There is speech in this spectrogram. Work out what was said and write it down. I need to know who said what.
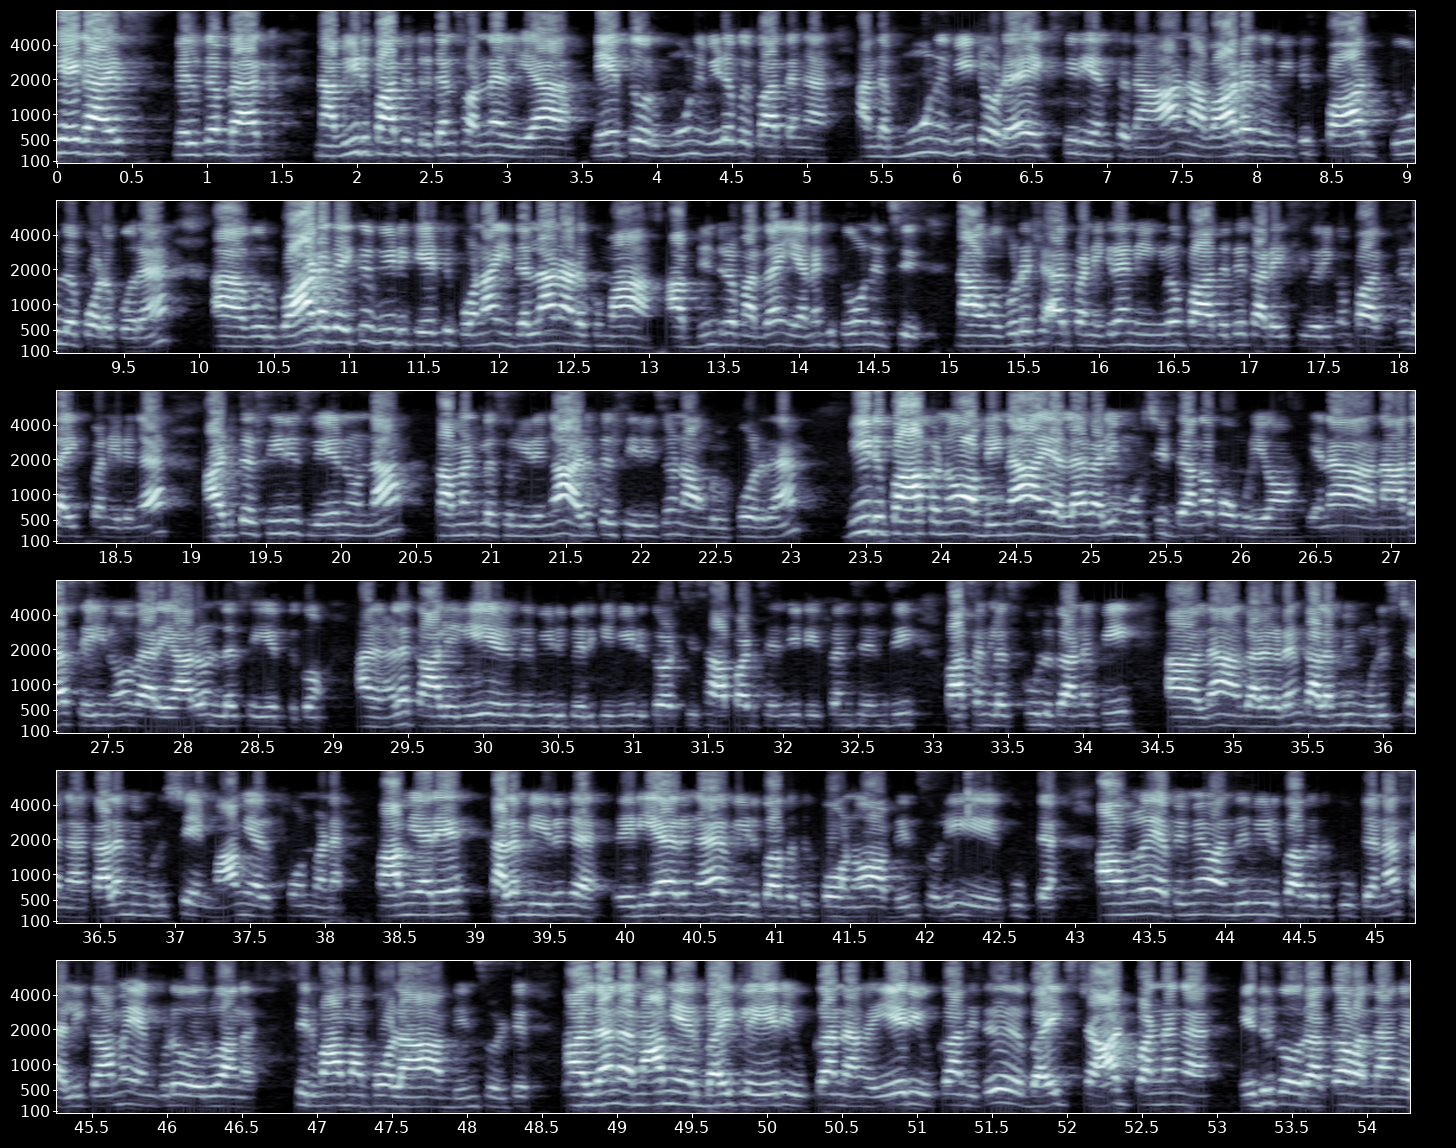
Speaker 1: Hey guys welcome back நான் வீடு பார்த்துட்டு இருக்கேன்னு சொன்னேன் இல்லையா? நேத்து ஒரு மூணு வீடை போய் பார்த்தேங்க. அந்த மூணு வீட்டோட எக்ஸ்பீரியன்ஸை தான் நான் வாடகை வீட்டு பார்ட் டூல போட போறேன். ஒரு வாடகைக்கு வீடு கேட்டு போனா இதெல்லாம் நடக்குமா? அப்படின்ற மாதிரி தான் எனக்கு தோணுச்சு. நான் உங்க கூட ஷேர் பண்ணிக்கிறேன். நீங்களும் பார்த்துட்டு கடைசி வரைக்கும் பார்த்துட்டு லைக் பண்ணிடுங்க. அடுத்த சீரிஸ் வேணும்னா கமெண்ட்ல சொல்லிடுங்க. அடுத்த சீரிஸும் நான் உங்களுக்கு போடுறேன். வீடு பார்க்கணும் அப்படின்னா எல்லா வேலையும் முடிச்சிட்டு தாங்க போக முடியும். ஏன்னா நான் தான் செய்யணும். வேற யாரும் இல்லை செய்யறதுக்கும். அதனால காலையிலேயே எழுந்து வீடு பெருக்கி வீடு தொடச்சி சாப்பாடு செஞ்சு டிஃபன் செஞ்சு பசங்களை ஸ்கூலுக்கு அனுப்பி தான் கடகடன் கிளம்பி முடிச்சிட்டேங்க. கிளம்பி முடிச்சுட்டு எங்க மாமியாருக்கு ஃபோன் பண்ணேன். மாமியாரே கிளம்பி இருங்க. ரெடியா இருங்க. வீடு பார்க்கறதுக்கு போகணும் அப்படின்னு சொல்லி கூப்பிட்டேன். அவங்களும் எப்பயுமே வந்து வீடு பார்க்கறதுக்கு கூப்பிட்டேன்னா சலிக்காம என் கூட வருவாங்க. சரி வாமா போலாம் அப்படின்னு சொல்லிட்டு. அதுதாங்க மாமியார் பைக்ல ஏறி உட்கார்ந்தாங்க. ஏறி உட்காந்துட்டு பைக் ஸ்டார்ட் பண்ணங்க. எதிர்க்க ஒரு அக்கா வந்தாங்க.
